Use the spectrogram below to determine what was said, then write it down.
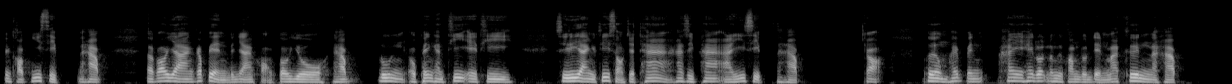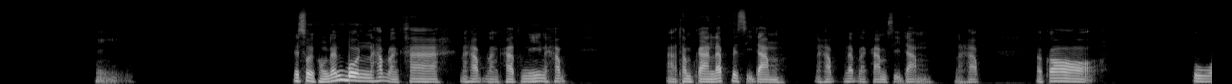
เป็นขอบ 20 นะครับ แล้วก็ยางก็เปลี่ยนเป็นยางของโตโยนะครับ รุ่น Open Country AT ซีรีส์ยางอยู่ที่ 275 55 R20 นะครับ ก็ เพิ่มให้เป็นให้ให้รถเรามีความโดดเด่นมากขึ้นนะครับ ในส่วนของด้านบนนะครับหลังคานะครับ หลังคาตรงนี้นะครับอ่าทำการแรปเป็นสีดำนะครับแรปหลังคาเป็นสีดำนะครับ แล้วก็ตัว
